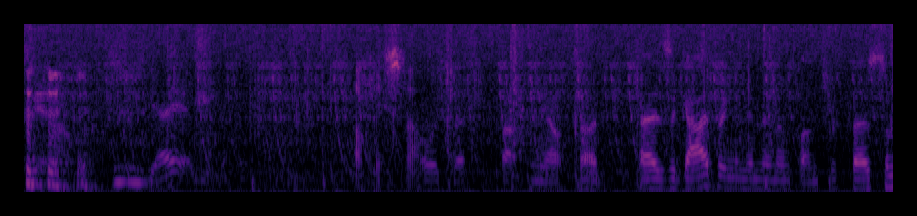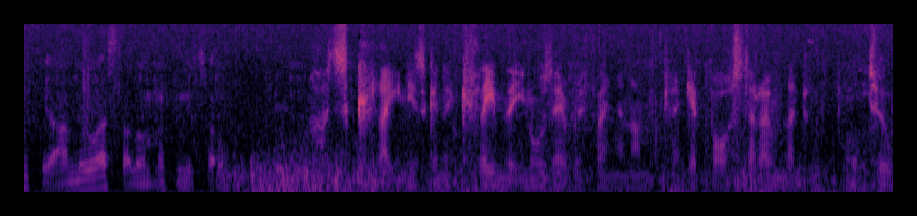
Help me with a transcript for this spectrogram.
good. rats. Lovely stuff. Always best to start from the outside. Uh, there's a guy bringing in an unconscious person behind me, West. I don't know if you told. Oh, it's Klein. He's gonna claim that he knows everything, and I'm gonna get bossed around like a tool.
